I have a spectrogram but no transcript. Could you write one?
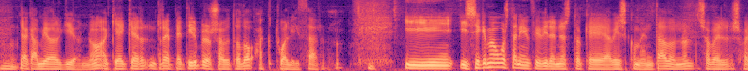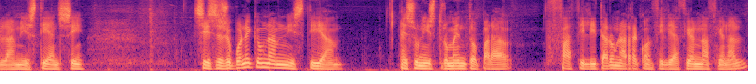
mm. ya ha cambiado el guion. ¿no? Aquí hay que repetir, pero sobre todo actualizar. Y, sí que me gustaría incidir en esto que habéis comentado ¿no? sobre, sobre la amnistía en sí. Si se supone que una amnistía es un instrumento para facilitar una reconciliación nacional,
